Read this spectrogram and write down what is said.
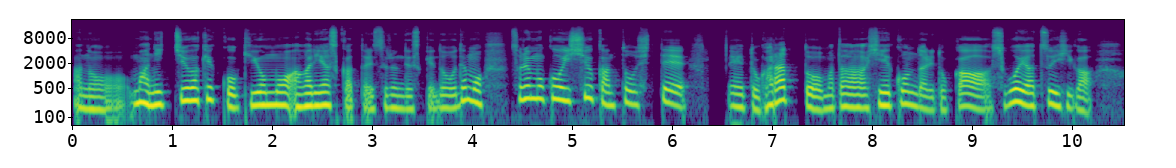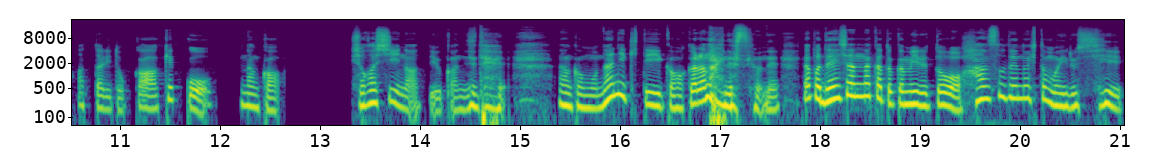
あの、まあ、日中は結構気温も上がりやすかったりするんですけどでもそれもこう1週間通してえーと、ガラッとまた冷え込んだりとかすごい暑い日があったりとか結構なんか忙しいなっていう感じで なんかもう何着ていいかわからないですよね。やっぱ電車の中とか見ると半袖の人もいるし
